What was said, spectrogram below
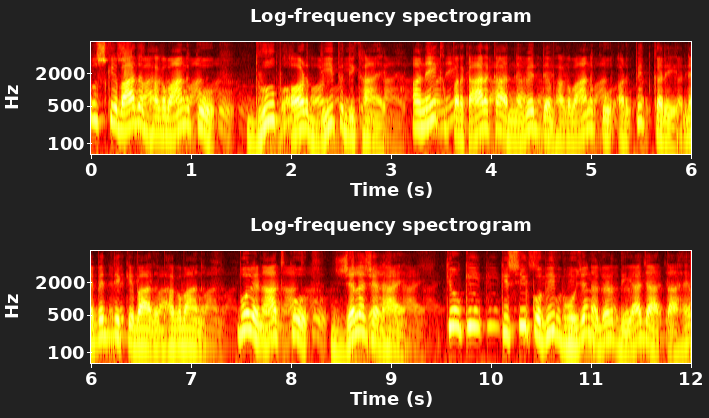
उसके बाद भगवान को धूप और दीप दिखाए। अनेक प्रकार का नैवेद्य भगवान को अर्पित करे। नैवेद्य के बाद भगवान भोलेनाथ को जल चढ़ाए। क्योंकि किसी को भी भोजन अगर दिया जाता है,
